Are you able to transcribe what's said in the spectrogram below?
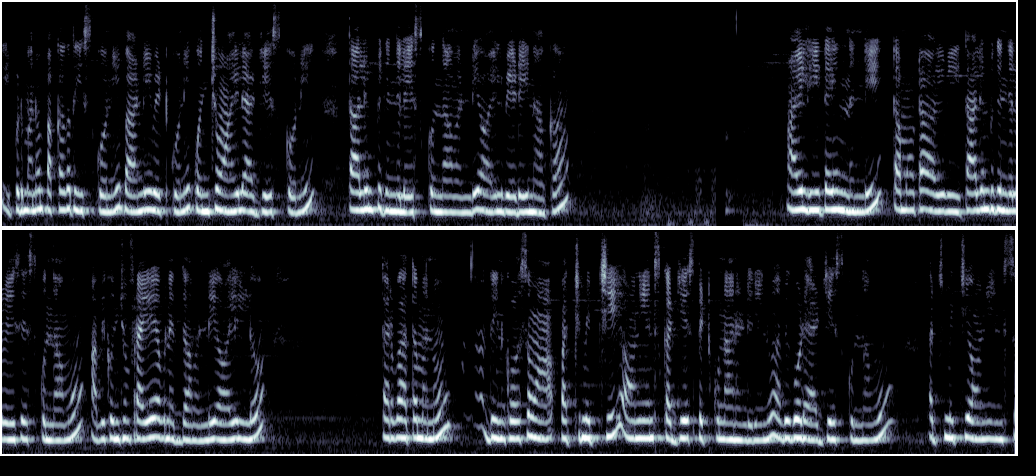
ఇప్పుడు మనం పక్కకు తీసుకొని బాండీ పెట్టుకొని కొంచెం ఆయిల్ యాడ్ చేసుకొని తాలింపు గింజలు వేసుకుందామండి. ఆయిల్ వేడైనాక. ఆయిల్ హీట్ అయిందండి. టమోటా ఇవి తాలింపు గింజలు వేసేసుకుందాము. అవి కొంచెం ఫ్రై అవనిద్దామండి ఆయిల్లో. తర్వాత మనం దీనికోసం పచ్చిమిర్చి ఆనియన్స్ కట్ చేసి పెట్టుకున్నానండి నేను. అవి కూడా యాడ్ చేసుకుందాము. పచ్చిమిర్చి ఆనియన్స్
